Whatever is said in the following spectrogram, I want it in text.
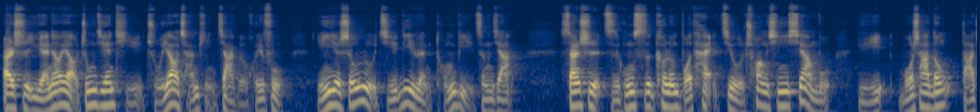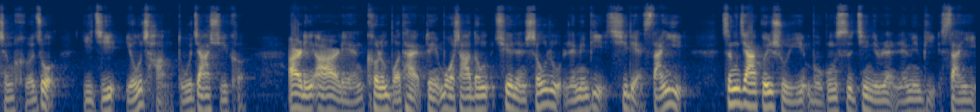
二是原料药中间体主要产品价格恢复，营业收入及利润同比增加，三是子公司科伦博泰就创新项目与摩沙东达成合作，以及有厂独家许可。二零二二年，科伦博泰对默沙东确认收入人民币七点三亿，增加归属于母公司净利润人民币三亿。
